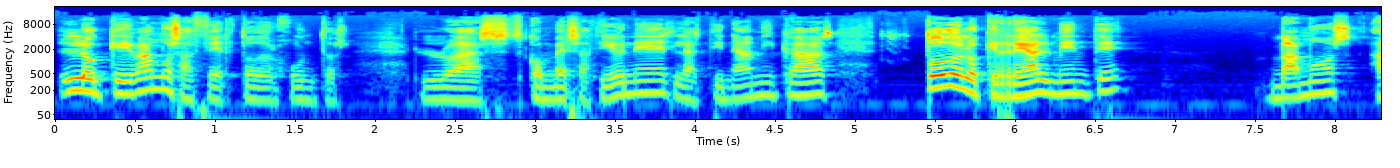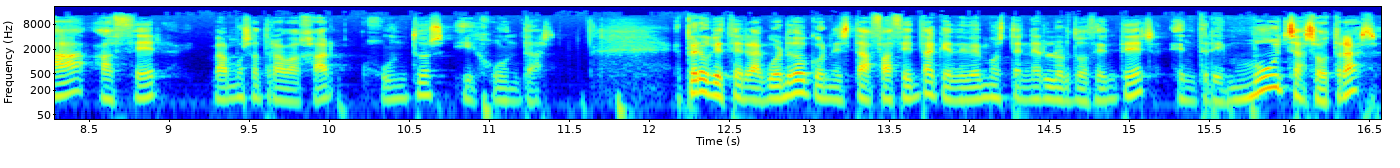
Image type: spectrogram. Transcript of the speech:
lo que vamos a hacer todos juntos, las conversaciones, las dinámicas, todo lo que realmente vamos a hacer vamos a trabajar juntos y juntas. Espero que estés de acuerdo con esta faceta que debemos tener los docentes, entre muchas otras,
